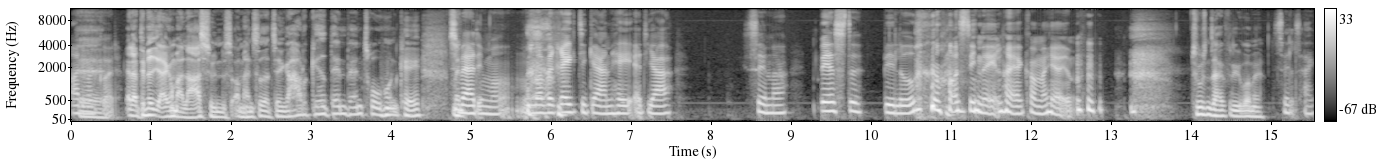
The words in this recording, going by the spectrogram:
Og det var godt. Eller det ved jeg ikke, om Lars synes, om han sidder og tænker, har du givet den vantro hund kage? Men Tværtimod. Jeg vil rigtig gerne have, at jeg sender bedste billede og signal, når jeg kommer herind. tusind tak, fordi du var med. Selv tak.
